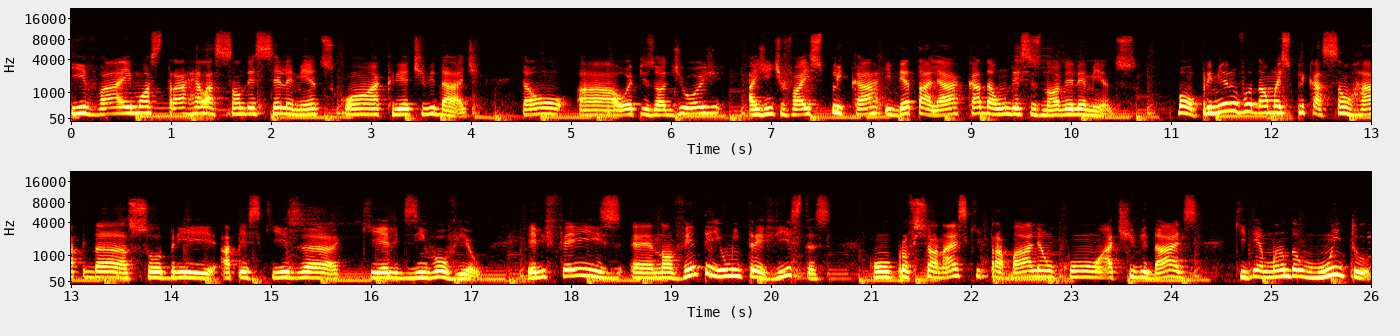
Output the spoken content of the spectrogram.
e vai mostrar a relação desses elementos com a criatividade. Então, a, o episódio de hoje a gente vai explicar e detalhar cada um desses nove elementos. Bom, primeiro eu vou dar uma explicação rápida sobre a pesquisa que ele desenvolveu. Ele fez é, 91 entrevistas com profissionais que trabalham com atividades que demandam muito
